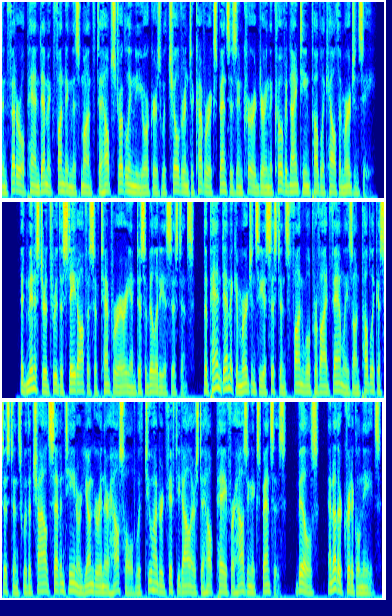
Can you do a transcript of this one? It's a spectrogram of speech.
in federal pandemic funding this month to help struggling New Yorkers with children to cover expenses incurred during the COVID 19 public health emergency. Administered through the State Office of Temporary and Disability Assistance, the Pandemic Emergency Assistance Fund will provide families on public assistance with a child 17 or younger in their household with $250 to help pay for housing expenses, bills, and other critical needs.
